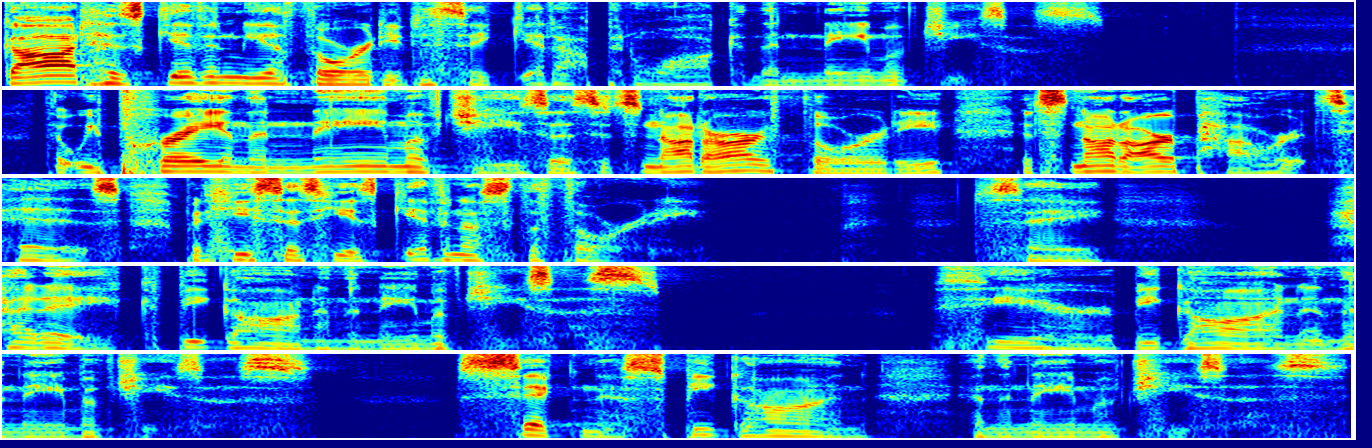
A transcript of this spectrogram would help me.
God has given me authority to say, Get up and walk in the name of Jesus. That we pray in the name of Jesus. It's not our authority, it's not our power, it's His. But He says He has given us the authority to say, Headache, be gone in the name of Jesus. Fear, be gone in the name of Jesus. Sickness, be gone in the name of Jesus.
